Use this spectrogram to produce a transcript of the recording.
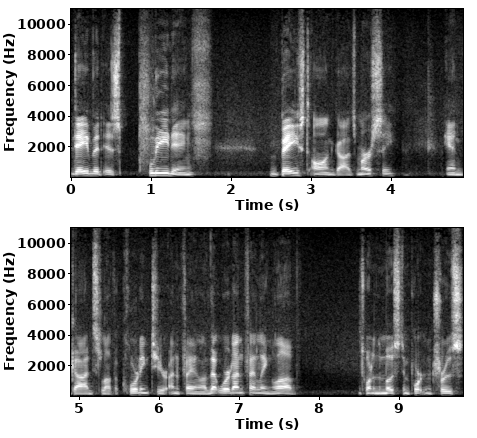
David is pleading based on God's mercy and God's love, according to your unfailing love. That word unfailing love is one of the most important truths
